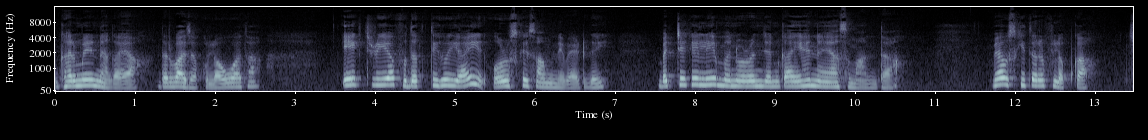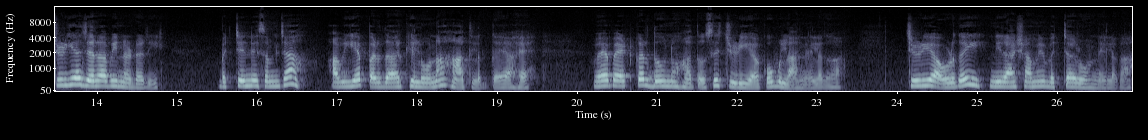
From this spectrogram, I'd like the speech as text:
घर में न गया, दरवाज़ा खुला हुआ था। एक चिड़िया फुदकती हुई आई और उसके सामने बैठ गई। बच्चे के लिए मनोरंजन का यह नया सामान था। वह उसकी तरफ़ लपका। चिड़िया जरा भी न डरी। बच्चे ने समझा, अब यह परदार खिलौना हाथ लग गया है। वह बैठकर दोनों हाथों से चिड़िया को बुलाने लगा। चिड़िया उड़ गई, निराशा में बच्चा रोने लगा।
